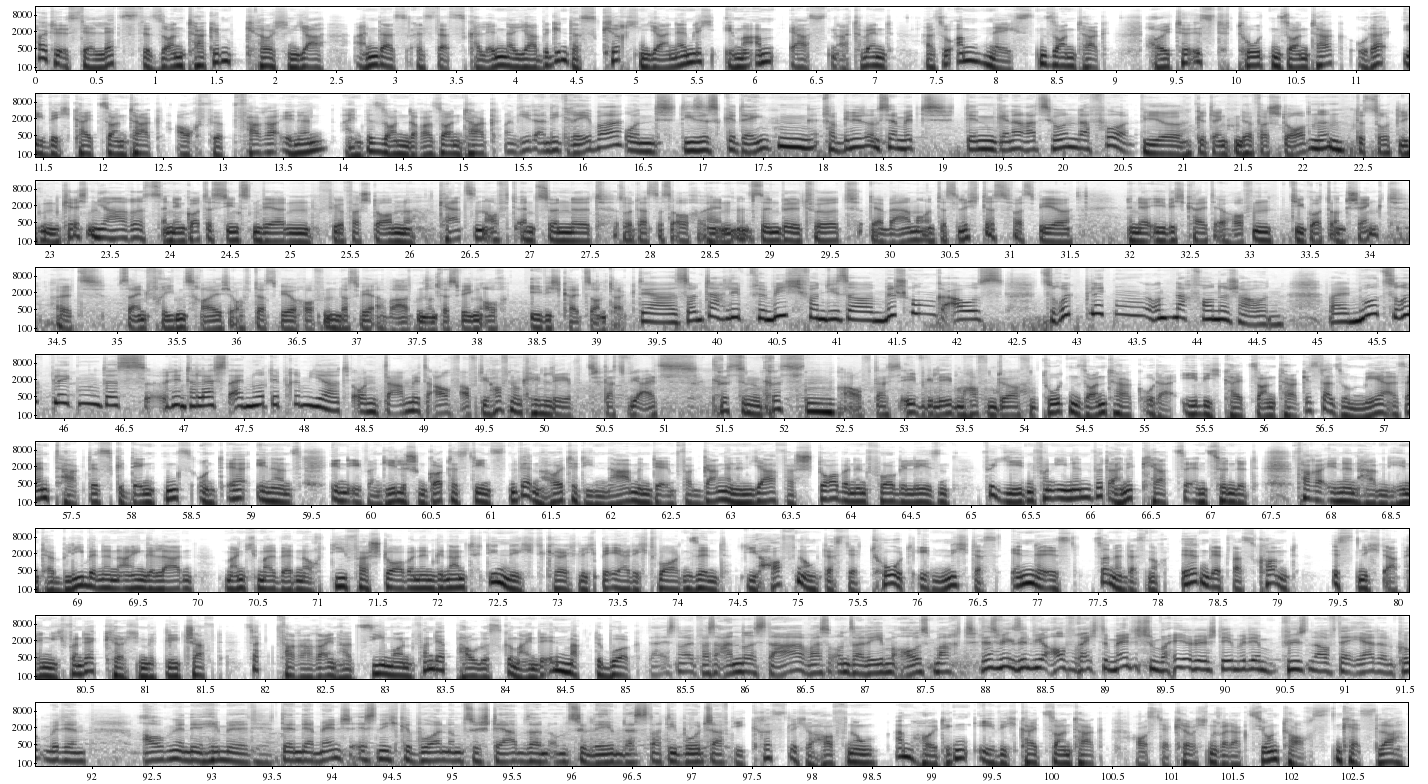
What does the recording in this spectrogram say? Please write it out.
Heute ist der letzte Sonntag im Kirchenjahr. Anders als das Kalenderjahr beginnt das Kirchenjahr nämlich immer am ersten Advent, also am nächsten Sonntag. Heute ist Totensonntag oder Ewigkeitssonntag. Auch für PfarrerInnen ein besonderer Sonntag. Man geht an die Gräber und dieses Gedenken verbindet uns ja mit den Generationen davor. Wir gedenken der Verstorbenen des zurückliegenden Kirchenjahres. In den Gottesdiensten werden für Verstorbene Kerzen oft entzündet, sodass es auch ein Sinnbild wird der Wärme und des Lichtes, was wir in der Ewigkeit erhoffen, die Gott uns schenkt, als sein Friedensreich, auf das wir hoffen, das wir erwarten und deswegen auch Ewigkeitssonntag. Der Sonntag lebt für mich von dieser Mischung aus Zurückblicken und nach vorne schauen, weil nur Zurückblicken, das hinterlässt einen nur deprimiert. Und damit auch auf die Hoffnung hinlebt, dass wir als Christinnen und Christen auf das ewige Leben hoffen dürfen. Totensonntag oder Ewigkeitssonntag ist also mehr als ein Tag des Gedenkens und Erinnerns. In evangelischen Gottesdiensten werden heute die Namen der im vergangenen Jahr Verstorbenen vorgelesen. Für jeden von ihnen wird eine Kerze entzündet. Pfarrerinnen haben die Hinterbliebenen eingeladen. Manchmal werden auch die Verstorbenen genannt, die nicht kirchlich beerdigt worden sind. Die Hoffnung, dass der Tod eben nicht das Ende ist, sondern dass noch irgendetwas kommt, ist nicht abhängig von der Kirchenmitgliedschaft, sagt Pfarrer Reinhard Simon von der Paulusgemeinde in Magdeburg. Da ist noch etwas anderes da, was unser Leben ausmacht. Deswegen sind wir aufrechte Menschen, weil wir stehen mit den Füßen auf der Erde und gucken mit den Augen in den Himmel. Denn der Mensch ist nicht geboren, um zu sterben, sondern um zu leben. Das ist doch die Botschaft. Die christliche Hoffnung am heutigen Ewigkeitssonntag. Aus der Kirchenredaktion Torsten Kessler.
